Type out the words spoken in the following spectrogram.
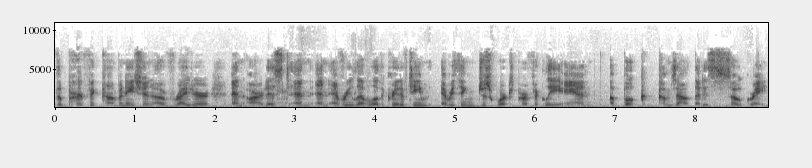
the perfect combination of writer and artist and, and every level of the creative team, everything just works perfectly, and a book comes out that is so great.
